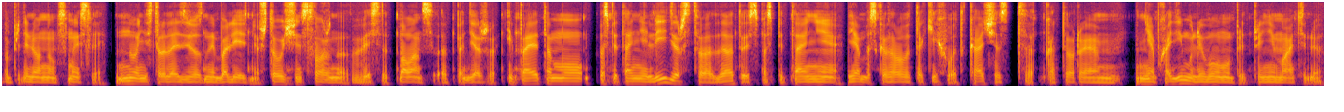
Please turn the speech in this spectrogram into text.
в определенном смысле, но не страдать звездной болезнью, что очень сложно весь этот баланс поддерживать. И поэтому воспитание лидерства, да, то есть воспитание, я бы сказал, вот таких вот качеств, которые необходимы любому предпринимателю,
